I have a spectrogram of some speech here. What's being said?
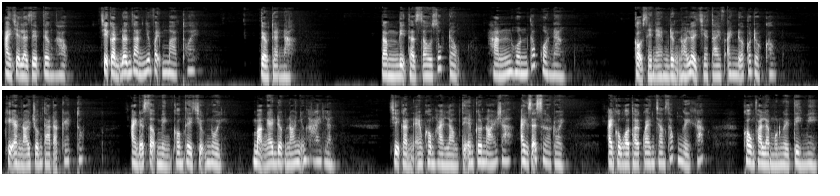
Anh chỉ là Diệp Tường Hạo. Chỉ cần đơn giản như vậy mà thôi. Tiểu Tuyền à. Tâm bị thật sâu xúc động. Hắn hôn tóc của nàng. Cậu xin em đừng nói lời chia tay với anh nữa có được không? Khi em nói chúng ta đã kết thúc. Anh đã sợ mình không thể chịu nổi. Mà nghe được nói những hai lần. Chỉ cần em không hài lòng thì em cứ nói ra. Anh sẽ sửa rồi. Anh không có thói quen chăm sóc người khác. Không phải là một người tỉ mỉ.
